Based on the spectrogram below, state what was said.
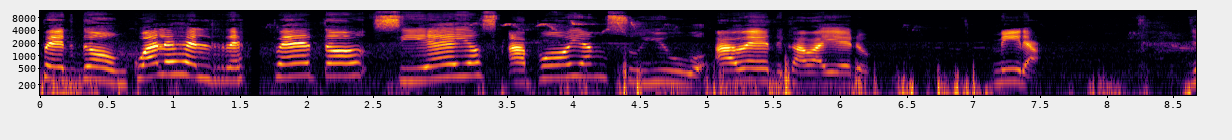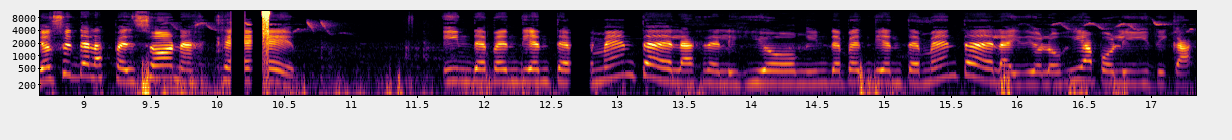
perdón, ¿cuál es el respeto si ellos apoyan su yugo? A ver, caballero, mira, yo soy de las personas que independientemente de la religión, independientemente de la ideología política,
